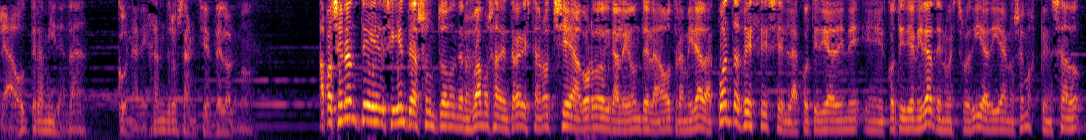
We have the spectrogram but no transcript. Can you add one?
La otra mirada, con Alejandro Sánchez del Olmo. Apasionante el siguiente asunto donde nos vamos a adentrar esta noche a bordo del galeón de la otra mirada. ¿Cuántas veces en la eh, cotidianidad de nuestro día a día nos hemos pensado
